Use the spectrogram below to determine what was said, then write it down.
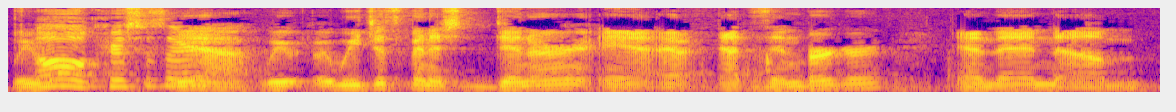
We, Oh, Chris is there. Yeah, we, we just finished dinner at, at Zinburger, and then um,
